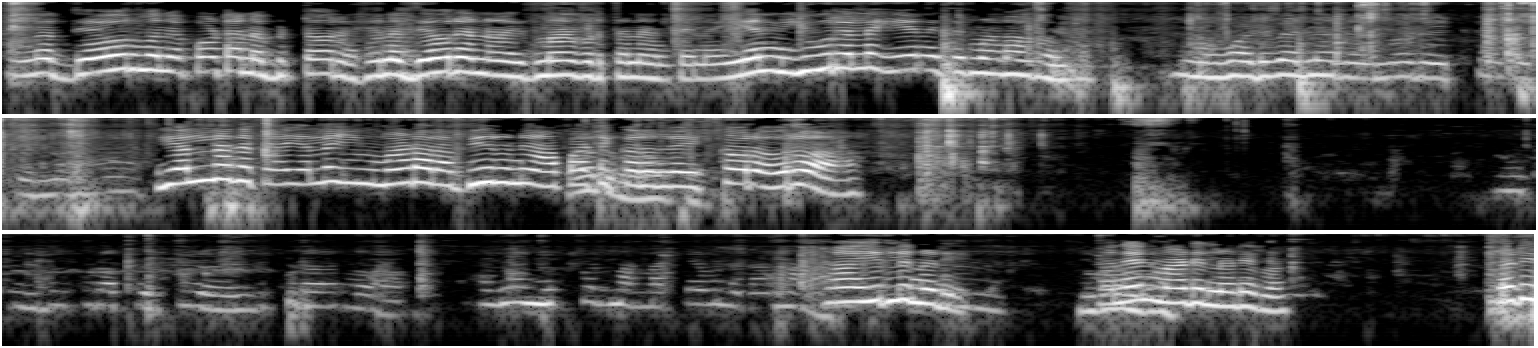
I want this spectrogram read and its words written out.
ಇಲ್ಲ ದೇವ್ರ ಮನೆ ಫೋಟೋನ ಬಿಟ್ಟವ್ರೆ. ಏನೋ ದೇವ್ರನ್ನ ಇದ್ ಮಾಡ್ಬಿಡ್ತಾನೆ ಅಂತೇನೋ. ಏನ್ ಇವರೆಲ್ಲ ಏನ್ ಇದು ಮಾಡೋರು ಎಲ್ಲದಕ್ಕ ಎಲ್ಲ ಹಿಂಗ್ ಮಾಡೋರ? ಬೀರುನೆ ಆ ಪಾಟಿಕರ್ ಅಂದ್ರೆ ಇಕ್ಕವ್ರ ಅವರು? ಹಾ, ಇರ್ಲಿ ನಡಿ. ನಾನೇನ್ ಮಾಡಿಲ್ಲ ನಡಿಯಮ್ಮ ನಡಿ.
